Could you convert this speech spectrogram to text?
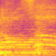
No. so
